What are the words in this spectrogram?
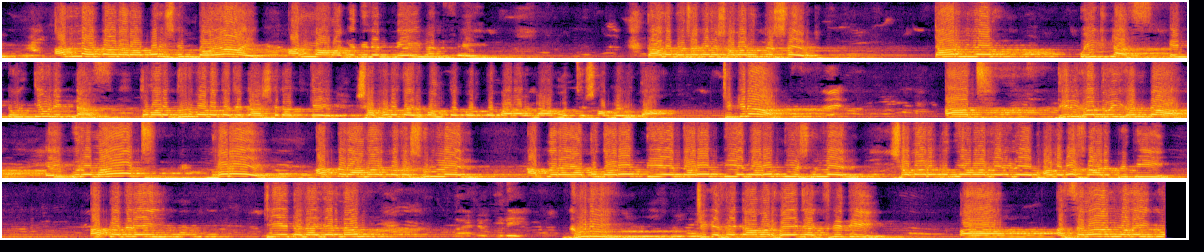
আল্লাহ তাআলার অপরিসীম দয়ায় আল্লাহ আমাকে দিলেন নেইম অ্যান্ড ফেইম তাহলে বোঝা গেল সবার উদ্দেশ্যে turn your weakness into uniqueness তোমার দুর্বলতা যেটা, সেটাকে সফলতায় রূপান্তর করতে পারার নাম হচ্ছে সফলতা। ঠিক কিনা? আজ দীর্ঘ দুই ঘণ্টা এই পুরো মাঠ ভরে আপনারা আমার কথা শুনলেন। আপনারা এত দরদ দিয়ে দরদ দিয়ে দরদ দিয়ে শুনলেন। সবার প্রতি আমার রইল ভালোবাসার প্রীতি। আপনাদের এই কি এটা জায়গার নাম? ঘুড়ি ঠিক আছে, এটা আমার হয়ে যাক স্মৃতি। আসসালামু আলাইকুম।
